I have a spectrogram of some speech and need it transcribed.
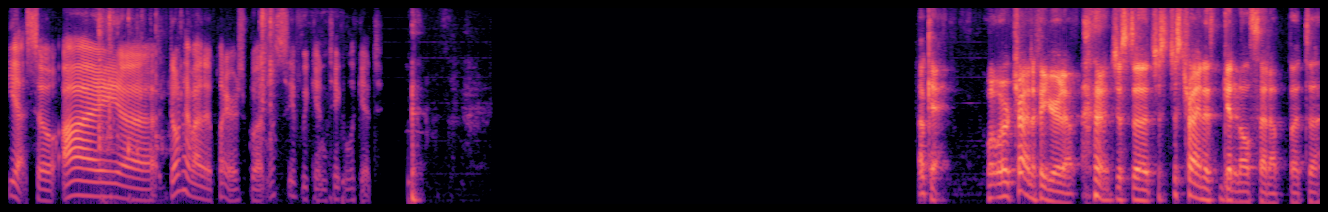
Yeah, so I uh, don't have either players, but let's see if we can take a look at. Okay, well, we're trying to figure it out. just, uh, just, just trying to get it all set up. But uh,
